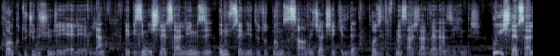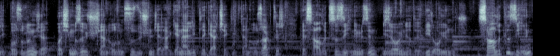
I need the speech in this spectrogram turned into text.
korkutucu düşünceyi eleyebilen ve bizim işlevselliğimizi en üst seviyede tutmamızı sağlayacak şekilde pozitif mesajlar veren zihindir. Bu işlevsellik bozulunca başımıza üşüşen olumsuz düşünceler genellikle gerçeklikten uzaktır ve sağlıksız zihnimizin bize oynadığı bir oyundur. Sağlıklı zihin,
